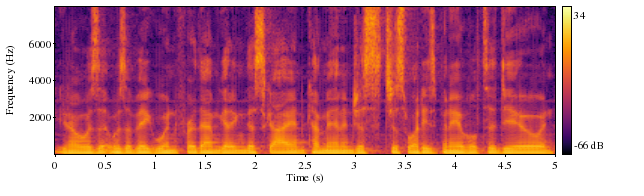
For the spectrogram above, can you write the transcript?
you know, was it was a big win for them getting this guy and come in and just just what he's been able to do and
